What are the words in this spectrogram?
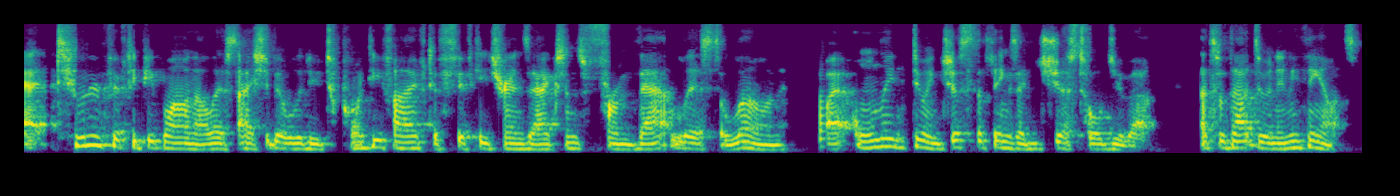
At 250 people on that list, I should be able to do 25 to 50 transactions from that list alone by only doing just the things I just told you about. That's without doing anything else.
